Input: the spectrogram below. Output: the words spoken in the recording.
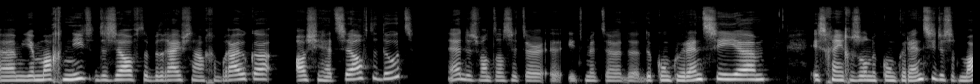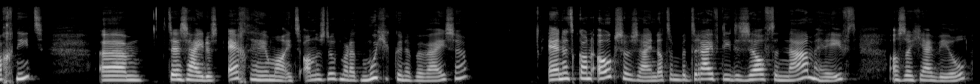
Um, je mag niet dezelfde bedrijfsnaam gebruiken als je hetzelfde doet. Hè? Dus want dan zit er uh, iets met de, de, de concurrentie, um, is geen gezonde concurrentie, dus dat mag niet. Um, tenzij je dus echt helemaal iets anders doet, maar dat moet je kunnen bewijzen. En het kan ook zo zijn dat een bedrijf die dezelfde naam heeft als dat jij wil,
